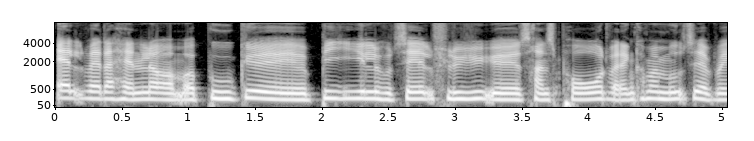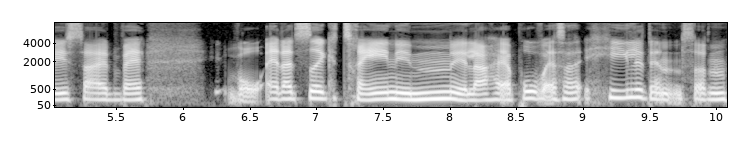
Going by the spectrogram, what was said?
Alt, hvad der handler om at booke øh, bil, hotel, fly, øh, transport, hvordan kommer man ud til at race site, hvad hvor er der et sted, jeg kan træne inden, eller har jeg brug for, altså hele den sådan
